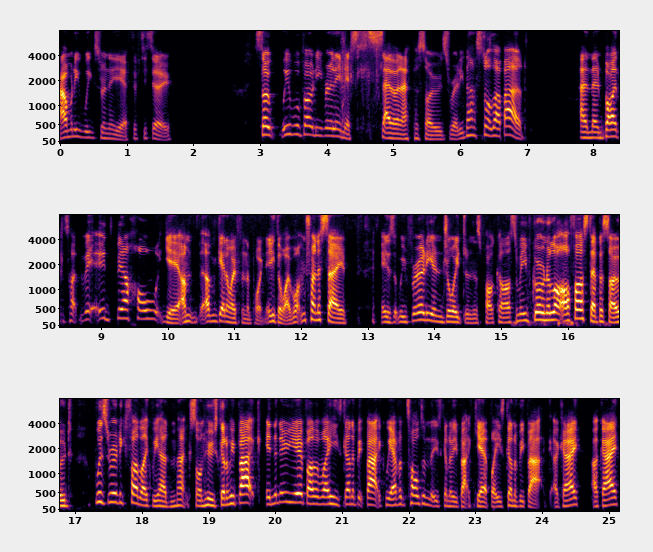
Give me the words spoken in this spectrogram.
How many weeks are in a year? 52. So we have only really missed seven episodes. Really, that's not that bad. And then by the time it- it's been a whole year, I'm I'm getting away from the point. Either way, what I'm trying to say is that we've really enjoyed doing this podcast, and we've grown a lot. Our first episode was really fun. Like we had Max on, who's going to be back in the new year. By the way, he's going to be back. We haven't told him that he's going to be back yet, but he's going to be back. Okay, okay,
